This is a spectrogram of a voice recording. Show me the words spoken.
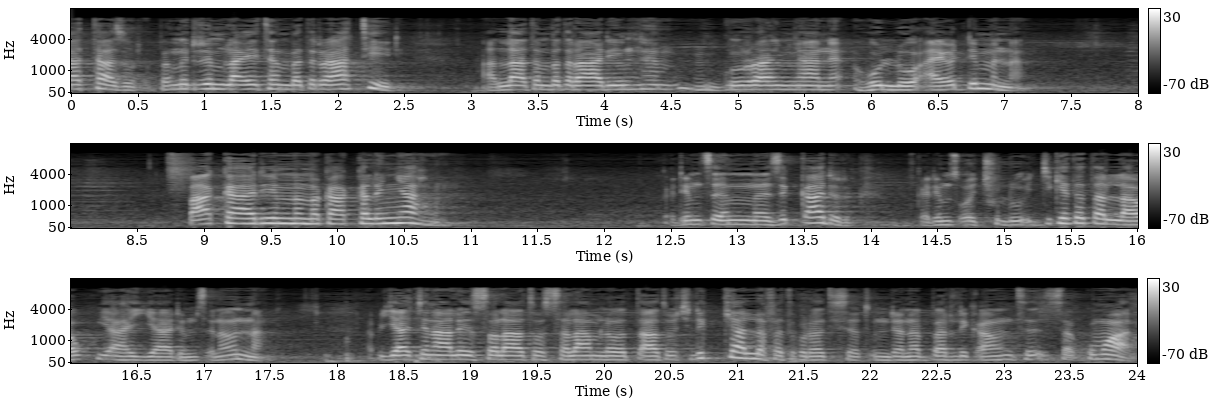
አታዙር፣ በምድርም ላይ ተንበጥራ አትሂድ። አላህ ተንበጥራሪን ጉራኛን ሁሉ አይወድምና። በአካሄድም መካከለኛ ሁን፣ ከድምፅም ዝቅ አድርግ። ከድምፆች ሁሉ እጅግ የተጠላው የአህያ ድምፅ ነውና። ነቢያችን አለይሂ ሰላቱ ወሰላም ለወጣቶች ልክ ያለፈ ትኩረት ይሰጡ እንደነበር ሊቃውንት ጠቁመዋል።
